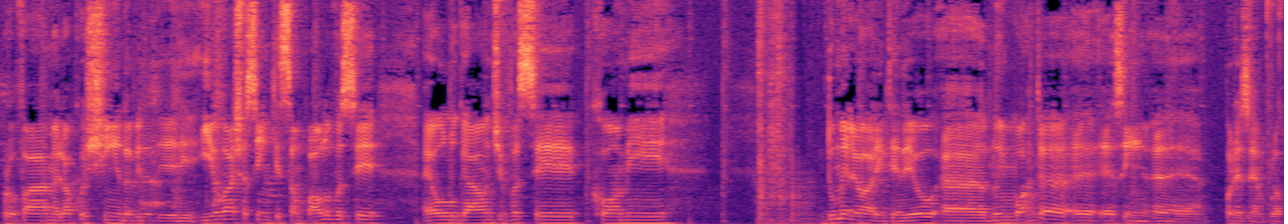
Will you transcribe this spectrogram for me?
provar a melhor coxinha da vida dele. E eu acho assim que São Paulo você é o lugar onde você come do melhor, entendeu? Uh, não importa, é, é assim, é, por exemplo,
